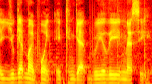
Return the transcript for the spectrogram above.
you get my point. It can get really messy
